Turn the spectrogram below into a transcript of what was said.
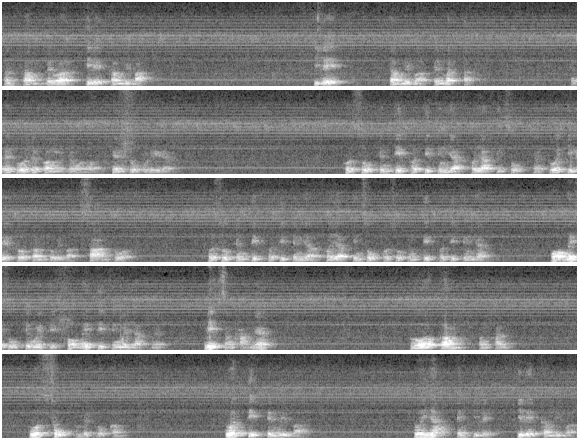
มันกรรมเรียกว่ากิเลสกรรมวิบากกิเลสกรรมวิบากเป็นวัฏฏะอะไรพูดจะฟังจะว่าเช่นสูบบุหรี่นะเขาสูบจึงติดเขาติดจึงอยากเขาอยากจึงสูบตัวกิเลสตัวกรรมตัววิบากสามตัวเขาสูบจึงติดเขาติดจึงอยากเขาอยากจึงสูบเขาสูบจึงติดเขาติดจึงอยากเพราะไม่สูบจึงไม่ติด เพราะไม่ติดจึงไม่อยากเนี่ย วิสังขารเนี้ยตัวกรรมสำคัญ ตัวสุขมันเป็นตัวกรรม ตัวติดเป็นวิบาก ตัวอยากเป็นกิเลสกิเลสกรรมวิบาก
